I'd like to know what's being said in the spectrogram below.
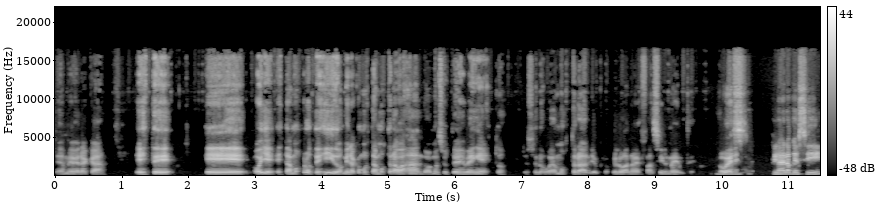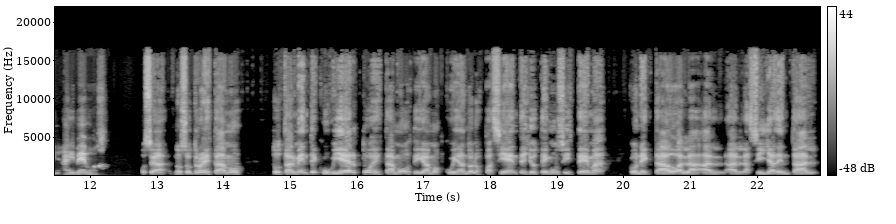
Déjame ver acá. Este, eh, oye, estamos protegidos, mira cómo estamos trabajando. Vamos a ver si ustedes ven esto. Yo se los voy a mostrar, yo creo que lo van a ver fácilmente. ¿Lo ves? Claro que sí, ahí vemos. O sea, nosotros estamos totalmente cubiertos, estamos, digamos, cuidando a los pacientes. Yo tengo un sistema conectado a la, silla dental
